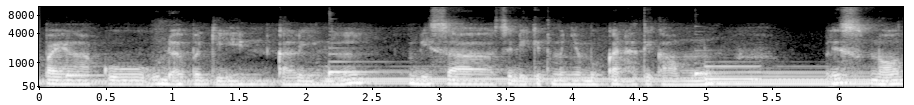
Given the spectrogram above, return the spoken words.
apa yang aku udah bagiin kali ini bisa sedikit menyembuhkan hati kamu. Please note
